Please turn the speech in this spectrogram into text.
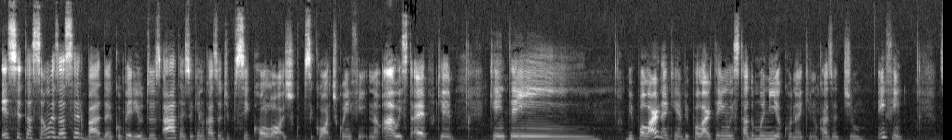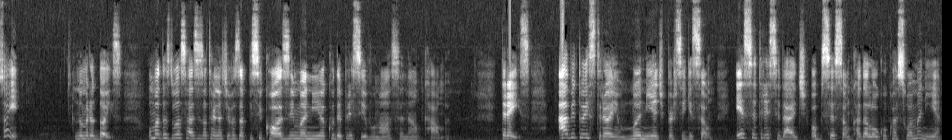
Excitação exacerbada com períodos. Ah, tá. Isso aqui no caso de psicológico, psicótico, enfim. Não. Ah, o est... é, porque quem tem bipolar, né? Quem é bipolar tem o estado maníaco, né? Que no caso é de. Enfim. Isso aí. Número 2 uma das duas fases alternativas da psicose maníaco-depressivo. Nossa, não, calma. 3. Hábito estranho, mania de perseguição, excentricidade, obsessão, cada louco com a sua mania.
